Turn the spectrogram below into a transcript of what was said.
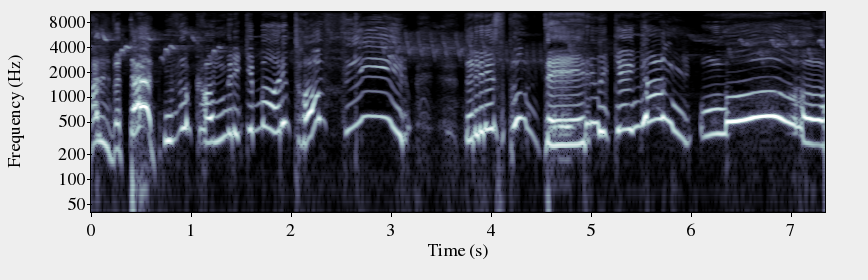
Helvete! Hvorfor kan dere ikke bare ta fyr? Dere responderer jo ikke engang! Åh!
